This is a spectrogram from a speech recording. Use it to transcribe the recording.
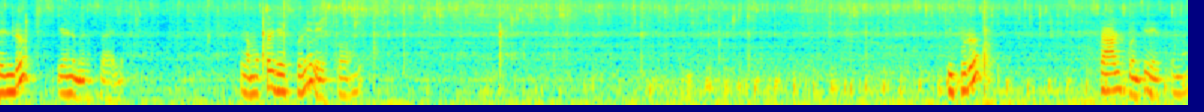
రెండు ఎండుమిరపకాయలు. ఇలా ముక్కలు చేసుకొని వేసుకోవాలి. ఇప్పుడు సాల్ట్ కొంచెం వేసుకున్నాం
